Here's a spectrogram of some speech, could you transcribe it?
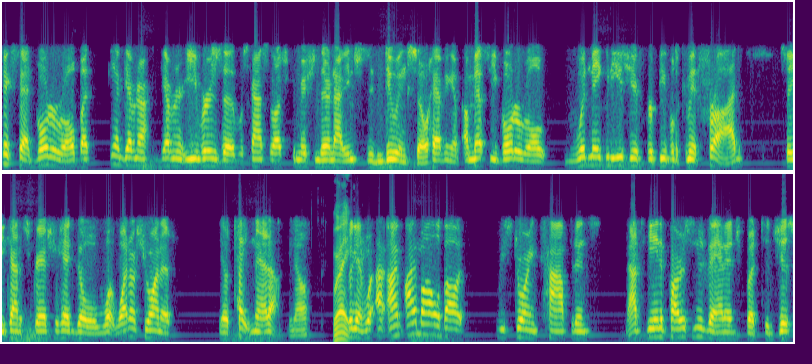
fix that voter roll, but you know, Governor Governor Evers, the Wisconsin Election Commission, they're not interested in doing so. Having a, a messy voter roll would make it easier for people to commit fraud. So you kind of scratch your head, go, well, why don't you want to, you know, tighten that up? You know, right? So again, I'm I'm all about restoring confidence, not to gain a partisan advantage, but to just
